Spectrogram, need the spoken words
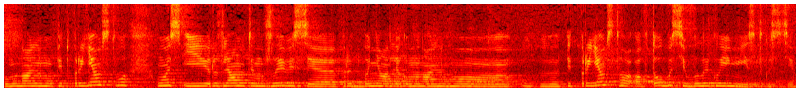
комунальному підприємству. Ось і розглянути можливість е, придбання для комунального е, підприємства автобусів великої місткості.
